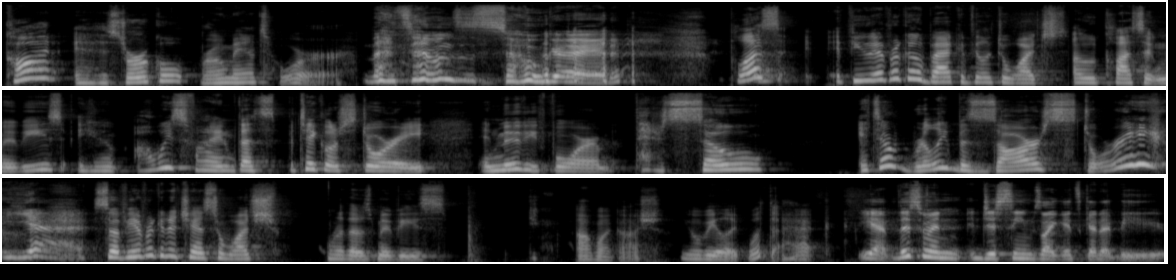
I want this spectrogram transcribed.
Caught a historical romance horror. That sounds so good. Plus, if you ever go back, if you like to watch old classic movies, you always find this particular story in movie form that is so. It's a really bizarre story. yeah. So if you ever get a chance to watch one of those movies, you, oh my gosh, you'll be like, what the heck? Yeah, this one just seems like it's going to be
